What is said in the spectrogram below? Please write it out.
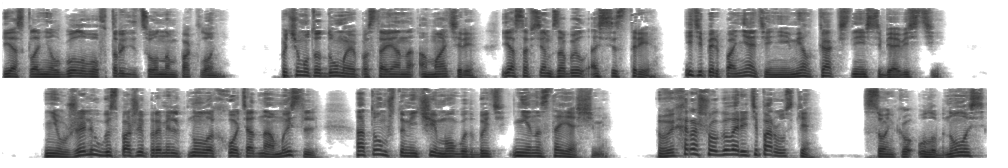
Я склонил голову в традиционном поклоне. Почему-то, думая постоянно о матери, я совсем забыл о сестре, и теперь понятия не имел, как с ней себя вести. Неужели у госпожи промелькнула хоть одна мысль о том, что мечи могут быть не настоящими? «Вы хорошо говорите по-русски». Сонька улыбнулась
